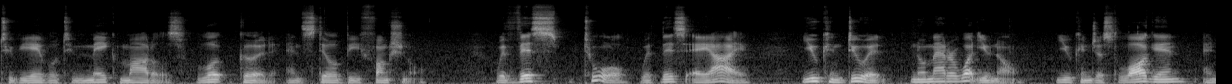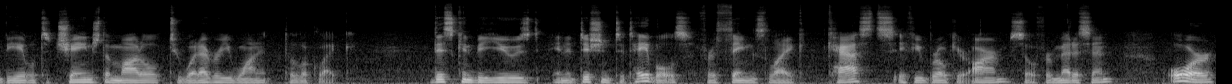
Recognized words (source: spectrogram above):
to be able to make models look good and still be functional. With this tool, with this AI, you can do it no matter what you know. You can just log in and be able to change the model to whatever you want it to look like. This can be used in addition to tables for things like casts if you broke your arm, so for medicine, or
